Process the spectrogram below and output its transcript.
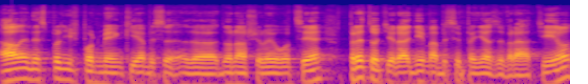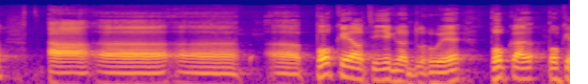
ale nesplníš podmínky, aby se eh, donášely ovocie, proto ti radím, aby si peněze vrátil a, a, a, a pokud ti někdo dlhuje, pokud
